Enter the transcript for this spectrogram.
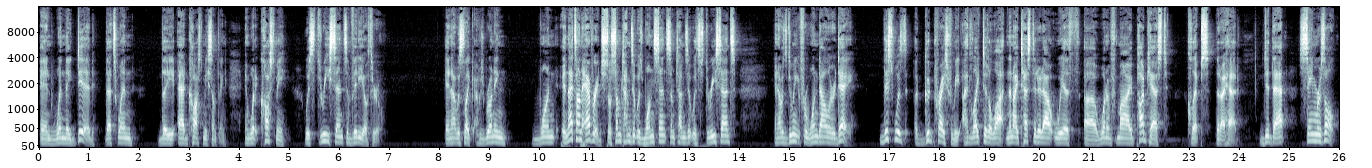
And when they did, that's when the ad cost me something. And what it cost me was three cents a video through. And I was like, I was running one, and that's on average. So sometimes it was one cent, sometimes it was three cents. And I was doing it for $1 a day. This was a good price for me. I liked it a lot. And then I tested it out with uh, one of my podcast clips that I had. Did that, same result.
